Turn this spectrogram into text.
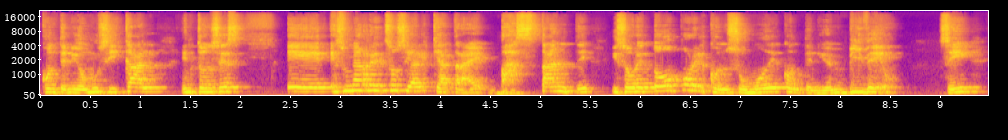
contenido musical. Entonces, eh, es una red social que atrae bastante y sobre todo por el consumo de contenido en video, ¿sí?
